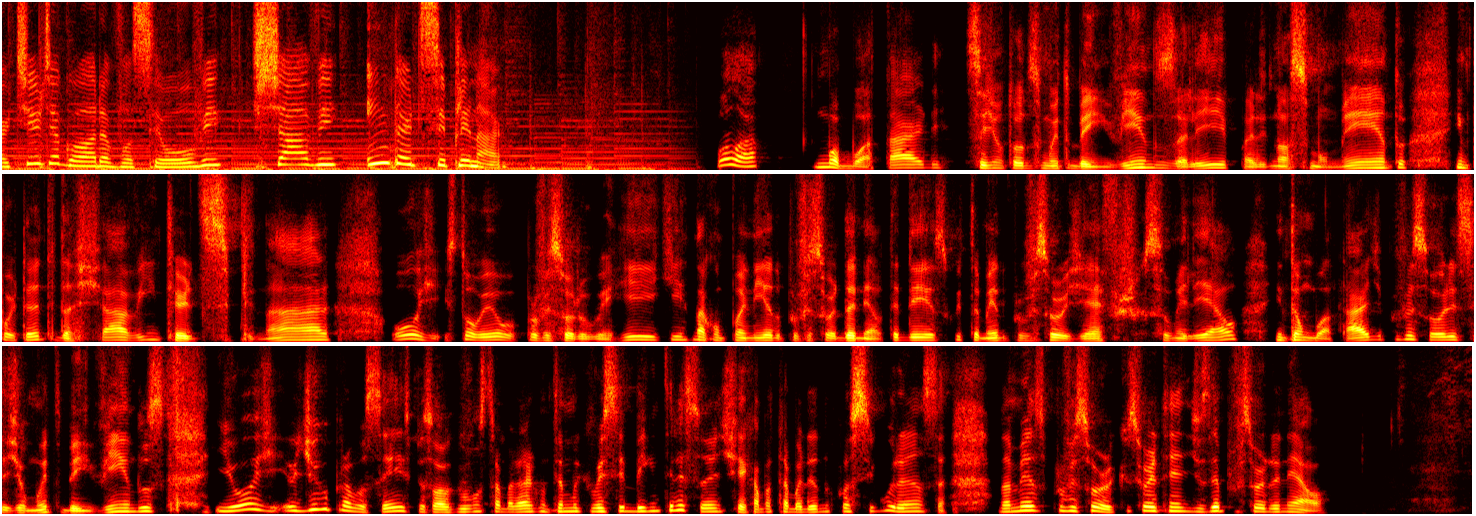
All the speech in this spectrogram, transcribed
partir de agora você ouve Chave Interdisciplinar. Olá, uma boa tarde, sejam todos muito bem-vindos ali para o nosso momento importante da chave interdisciplinar. Hoje estou eu, professor Hugo Henrique, na companhia do professor Daniel Tedesco e também do professor Jefferson Meliel. Então, boa tarde, professores, sejam muito bem-vindos. E hoje eu digo para vocês, pessoal, que vamos trabalhar com um tema que vai ser bem interessante, que acaba trabalhando com a segurança. Não é mesmo, professor? O que o senhor tem a dizer, professor Daniel?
